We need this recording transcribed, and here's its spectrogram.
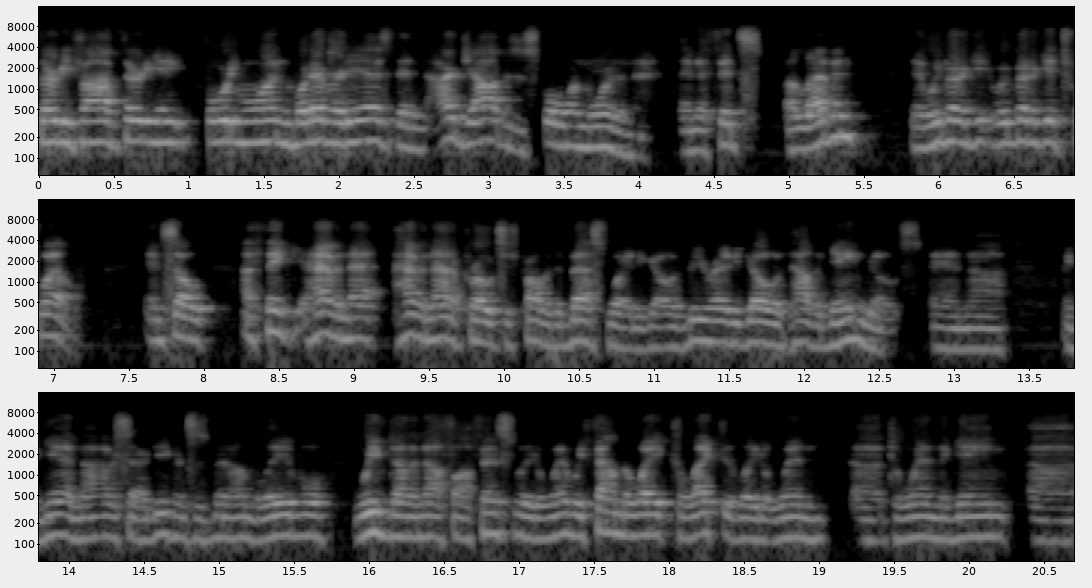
35, 38, 41, whatever it is, then our job is to score one more than that. And if it's 11, then we better get we better get 12. And so I think having that having that approach is probably the best way to go. Is be ready to go with how the game goes. And uh, again, obviously our defense has been unbelievable. We've done enough offensively to win. We found the way collectively to win uh, to win the game. Uh,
